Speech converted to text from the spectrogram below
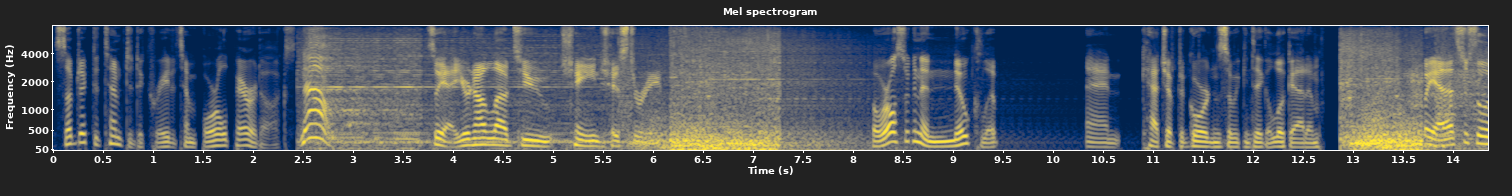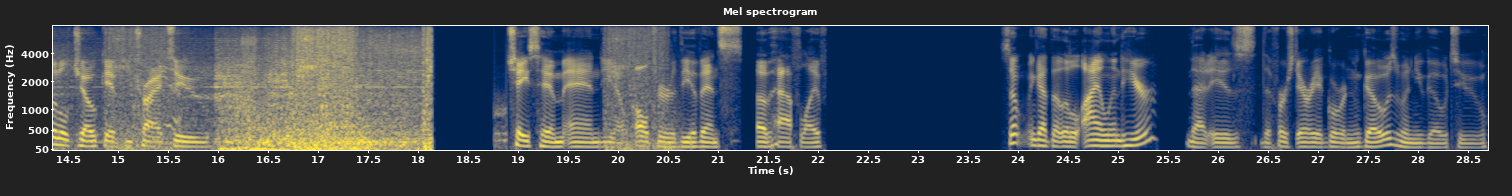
Subject attempted to create a temporal paradox. Now! So yeah, you're not allowed to change history. But we're also going to no-clip and catch up to Gordon so we can take a look at him. But yeah, that's just a little joke if you try to chase him and, you know, alter the events of Half-Life. So, we got that little island here. That is the first area Gordon goes when you go to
